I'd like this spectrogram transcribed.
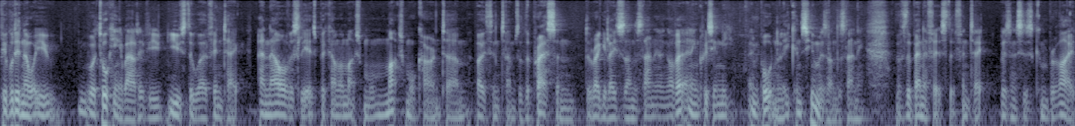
people didn't know what you were talking about if you used the word fintech. And now, obviously, it's become a much more, much more current term, both in terms of the press and the regulators' understanding of it, and increasingly, importantly, consumers' understanding of the benefits that fintech businesses can provide.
